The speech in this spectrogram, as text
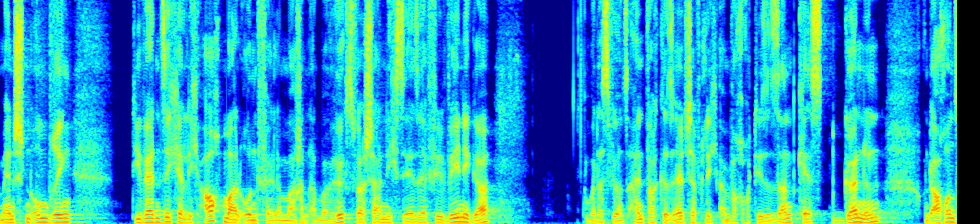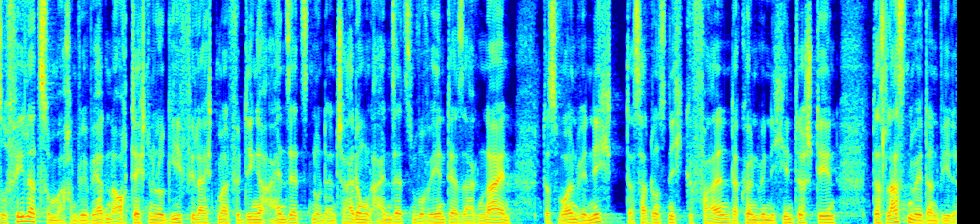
Menschen umbringen? Die werden sicherlich auch mal Unfälle machen, aber höchstwahrscheinlich sehr, sehr viel weniger aber dass wir uns einfach gesellschaftlich einfach auch diese Sandkästen gönnen und auch unsere Fehler zu machen. Wir werden auch Technologie vielleicht mal für Dinge einsetzen und Entscheidungen einsetzen, wo wir hinterher sagen, nein, das wollen wir nicht, das hat uns nicht gefallen, da können wir nicht hinterstehen, das lassen wir dann wieder.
